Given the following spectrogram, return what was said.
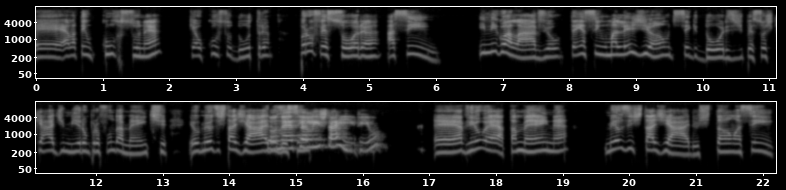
É, ela tem um curso, né? Que é o curso Dutra, professora, assim, inigualável, tem assim uma legião de seguidores, de pessoas que a admiram profundamente. Eu, meus estagiários, Tô nessa assim, lista aí, viu? é, viu? É, também, né? Meus estagiários estão assim,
